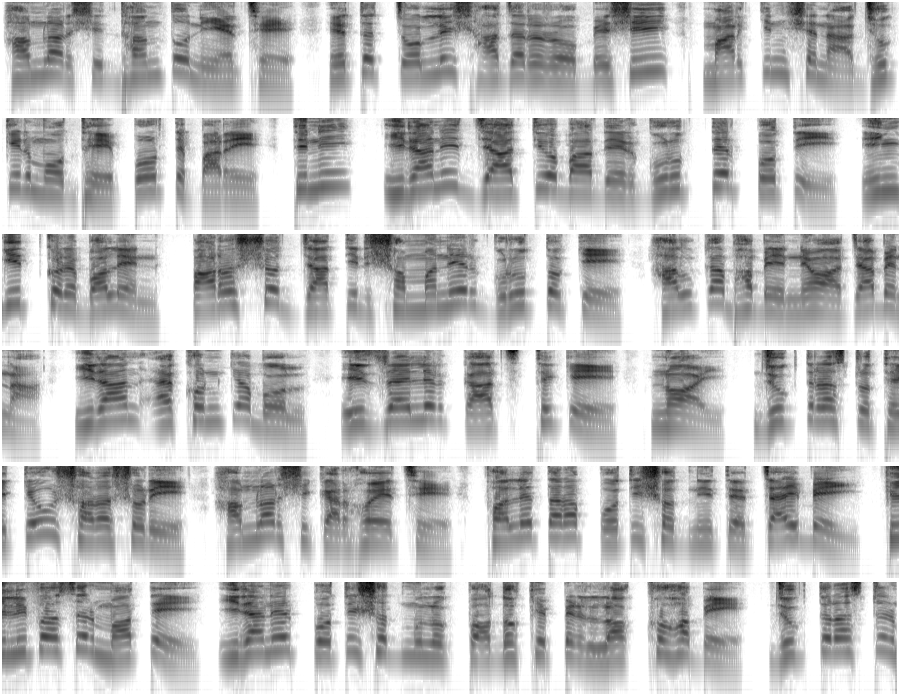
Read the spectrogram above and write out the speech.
হামলার সিদ্ধান্ত নিয়েছে। এতে চল্লিশ হাজারেরও বেশি মার্কিন সেনা ঝুঁকির মধ্যে পড়তে পারে। তিনি ইরানি জাতীয়বাদের গুরুত্বের প্রতি ইঙ্গিত করে বলেন, পারস্য জাতির সম্মানের গুরুত্বকে হালকাভাবে নেওয়া যাবে না। ইরান এখন কেবল ইসরায়েলের কাছ থেকে নয়, যুক্তরাষ্ট্র থেকেও সরাসরি হামলার শিকার হয়েছে। ফলে তারা প্রতিশোধ নিতে চাইবেই। ফিলিপসের মতে, ইরানের প্রতিশোধমূলক পদক্ষেপের লক্ষ্য হবে যুক্তরাষ্ট্রের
